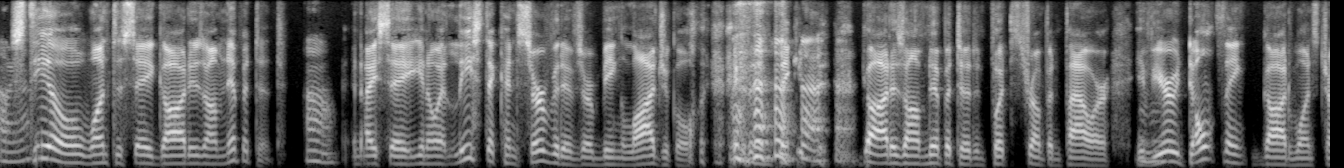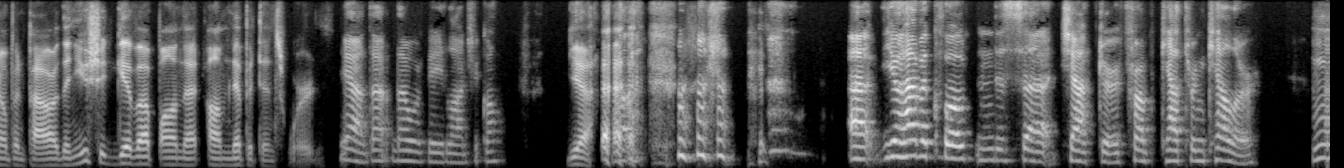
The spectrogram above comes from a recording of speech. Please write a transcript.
oh, yeah? still want to say God is omnipotent. Oh. And I say, you know, at least the conservatives are being logical and thinking God is omnipotent and puts Trump in power. If mm-hmm. you don't think God wants Trump in power, then you should give up on that omnipotence word. Yeah, that that would be logical. Yeah. uh, uh, you have a quote in this uh, chapter from Catherine Keller. Mm.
